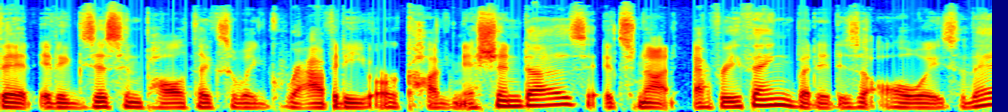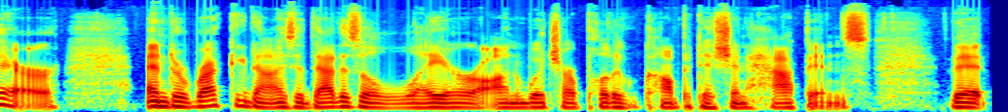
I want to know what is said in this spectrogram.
that it exists in politics the way gravity or cognition does. It's not everything but it is always there. And to recognize that that is a layer on which our political competition happens that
